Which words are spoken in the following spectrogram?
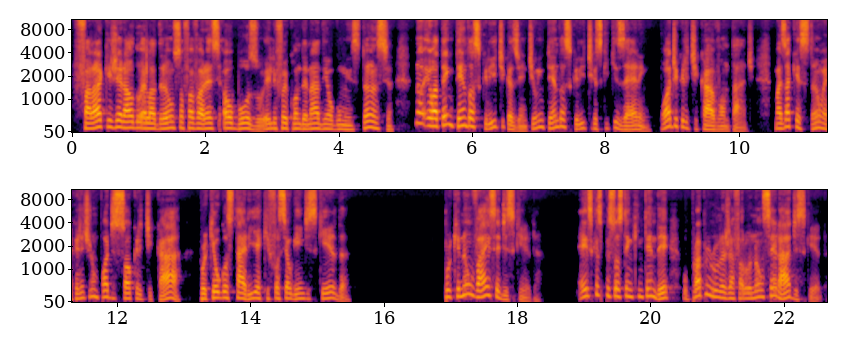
Falar que Geraldo é ladrão só favorece ao Bozo. Ele foi condenado em alguma instância? Não, eu até entendo as críticas, gente. Eu entendo as críticas que quiserem. Pode criticar à vontade. Mas a questão é que a gente não pode só criticar porque eu gostaria que fosse alguém de esquerda. Porque não vai ser de esquerda. É isso que as pessoas têm que entender. O próprio Lula já falou, não será de esquerda.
